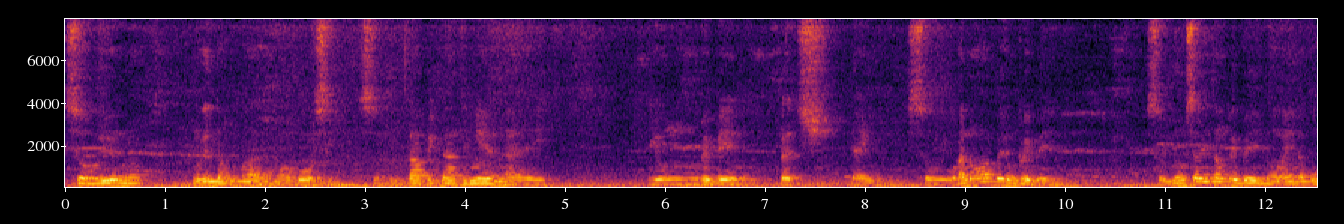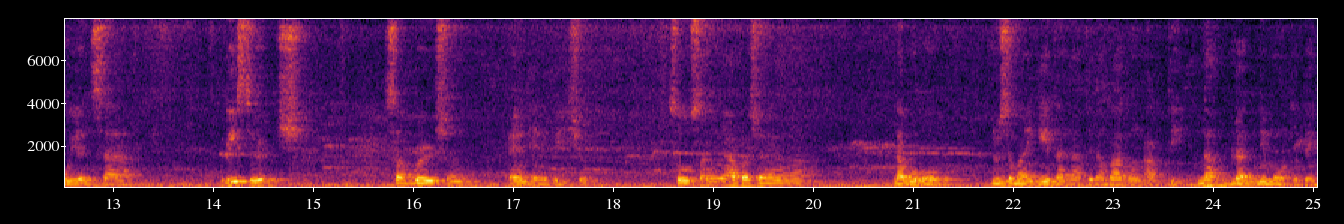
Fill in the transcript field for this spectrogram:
So, yun, no? Magandang umaga, mga bossing. So, yung topic natin ngayon ay yung Rebeno, Dutch Line. So, ano nga ba yung Rebeno? So, yung salitang Rebeno ay nabuo yan sa research, subversion, and innovation. So, saan nga ba siya nabuo? Doon sa makikita natin ang bagong update na vlog ni Motodec.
